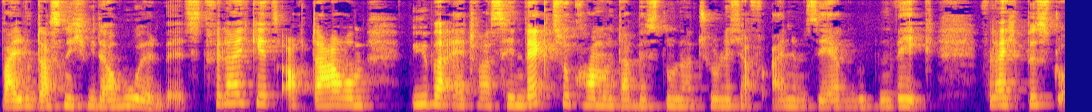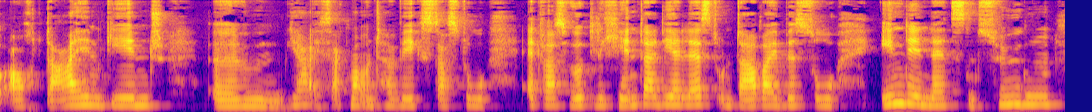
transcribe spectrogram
weil du das nicht wiederholen willst. Vielleicht geht es auch darum, über etwas hinwegzukommen und da bist du natürlich auf einem sehr guten Weg. Vielleicht bist du auch dahingehend ähm, ja, ich sag mal, unterwegs, dass du etwas wirklich hinter dir lässt und dabei bist du in den letzten Zügen,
